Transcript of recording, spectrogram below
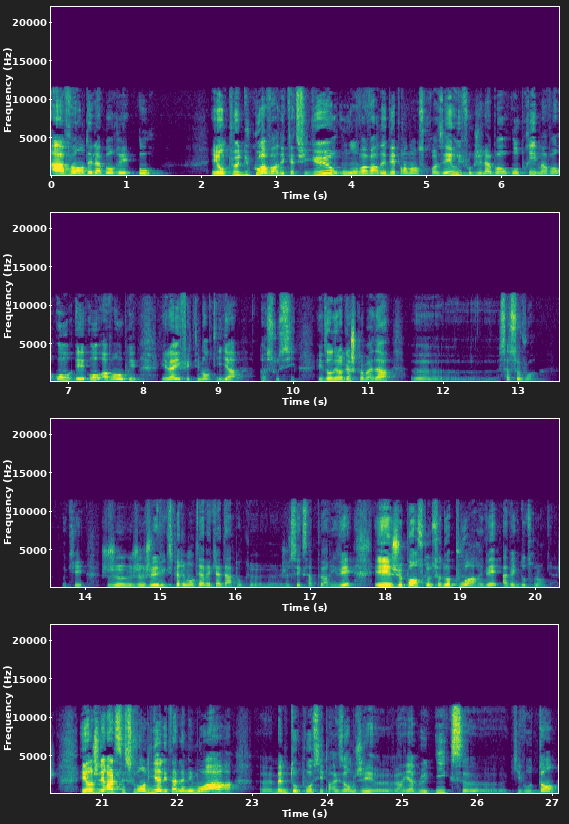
avant d'élaborer O. Et on peut du coup avoir des cas de figure où on va avoir des dépendances croisées où il faut que j'élabore O' avant O et O avant O'. Et là effectivement il y a un souci. Et dans des langages comme ADA, euh, ça se voit. Je, je, l'ai expérimenté avec ADA donc euh, je sais que ça peut arriver et je pense que ça doit pouvoir arriver avec d'autres langages. Et en général c'est souvent lié à l'état de la mémoire. Euh, même topo si par exemple j'ai euh, variable x qui vaut tant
